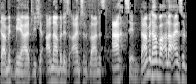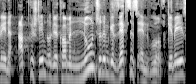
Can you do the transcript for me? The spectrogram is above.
damit mehrheitliche Annahme des Einzelplans 18. Damit haben wir alle Einzelpläne abgestimmt. und Wir kommen nun zu dem Gesetzentwurf. Gemäß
